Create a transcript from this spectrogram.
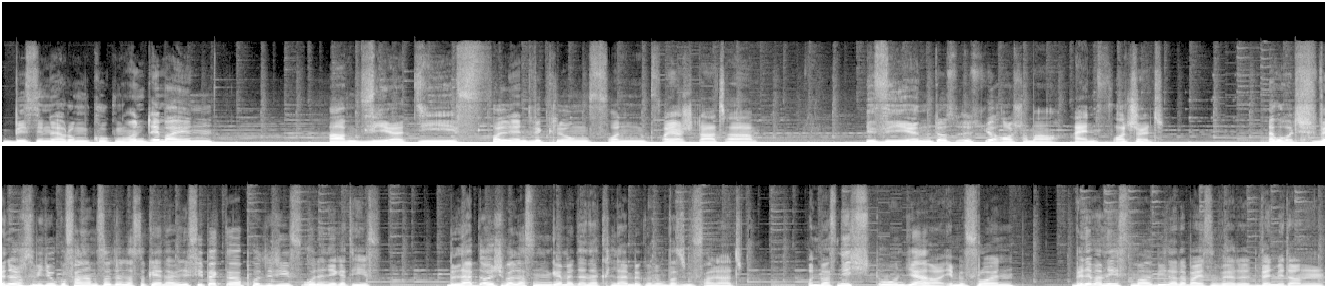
Bisschen herumgucken und immerhin haben wir die volle Entwicklung von Feuerstarter gesehen. Das ist ja auch schon mal ein Fortschritt. Na gut, wenn euch das Video gefallen haben sollte, lasst doch gerne ein Feedback da, positiv oder negativ. Bleibt euch überlassen, gerne mit einer kleinen Begründung, was euch gefallen hat und was nicht. Und ja, ihr mich freuen, wenn ihr beim nächsten Mal wieder dabei sein werdet, wenn wir dann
